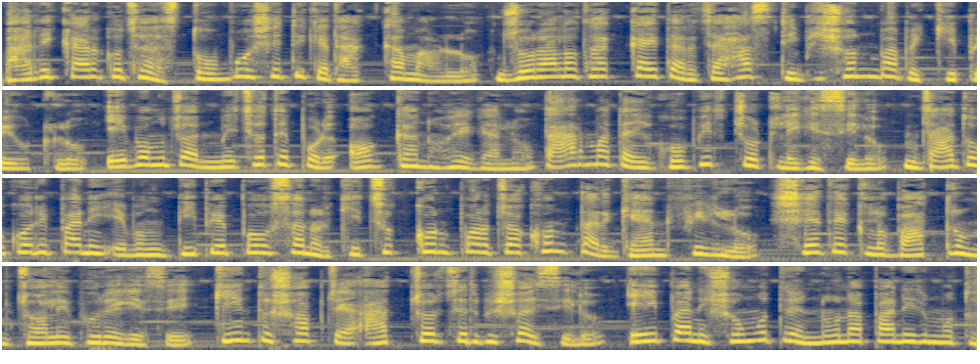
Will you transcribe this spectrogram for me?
ভারী কার্গো জাহাজ তবুও সেটিকে ধাক্কা মারলো। জোরালো ধাক্কায় তার জাহাজটি ভীষণভাবে কেঁপে উঠল এবং জন মেঝোতে পড়ে অজ্ঞান হয়ে গেল। তার মাথায় গভীর চোট লেগেছিল। জাদুকরি পানি এবং দ্বীপে পৌঁছানোর কিছুক্ষণ পর যখন তার জ্ঞান ফিরল, সে দেখল বাথরুম জলে ভরে গেছে। কিন্তু সবচেয়ে আশ্চর্যের বিষয় ছিল, এই পানি সমুদ্রের নোনা পানির মতো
